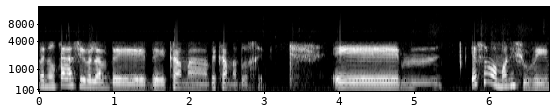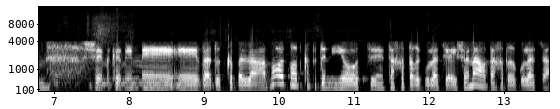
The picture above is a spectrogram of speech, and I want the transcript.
ואני רוצה להשיב עליו בכמה, בכמה דרכים. אה, יש לנו המון יישובים שמקיימים אה, אה, ועדות קבלה מאוד מאוד קפדניות אה, תחת הרגולציה הישנה או תחת הרגולציה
